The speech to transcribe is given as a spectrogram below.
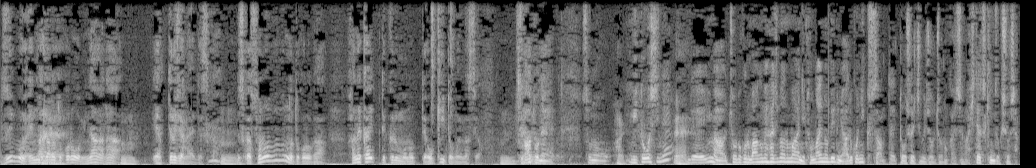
随分円高のところを見ながらやってるじゃないですか。ですからその部分のところが跳ね返ってくるものって大きいと思いますよ。あとね、その、はい。見通しね、ええ。で、今、ちょうどこの番組始まる前に、隣のビルにアルコニックスさんって、東証一部上場の会社が、非鉄金属商社、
